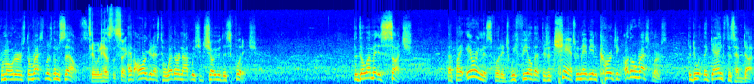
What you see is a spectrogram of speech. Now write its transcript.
promoters, the wrestlers themselves See what he has to say. have argued as to whether or not we should show you this footage. The dilemma is such that by airing this footage, we feel that there's a chance we may be encouraging other wrestlers to do what the Gangstas have done.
